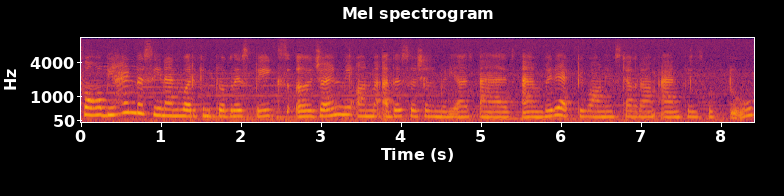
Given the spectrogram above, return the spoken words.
For behind the scene and work in progress pics, uh, join me on my other social medias as I am very active on Instagram and Facebook too.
